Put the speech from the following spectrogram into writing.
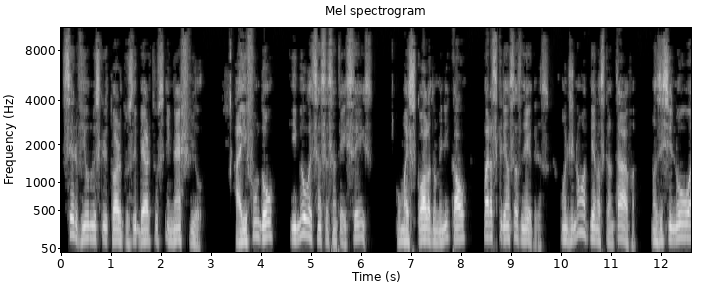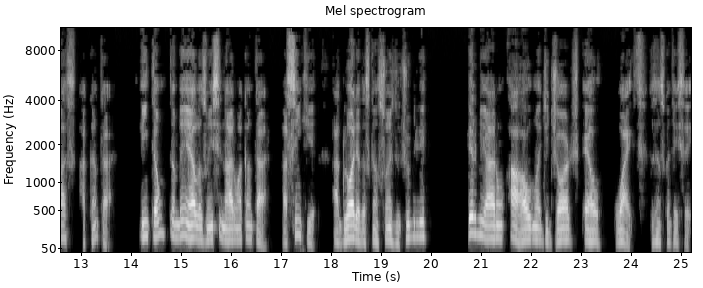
serviu no escritório dos libertos em Nashville. Aí fundou, em 1866, uma escola dominical para as crianças negras, onde não apenas cantava, mas ensinou-as a cantar. Então também elas o ensinaram a cantar, assim que a glória das canções do Jubilee permearam a alma de George L. White, 256,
